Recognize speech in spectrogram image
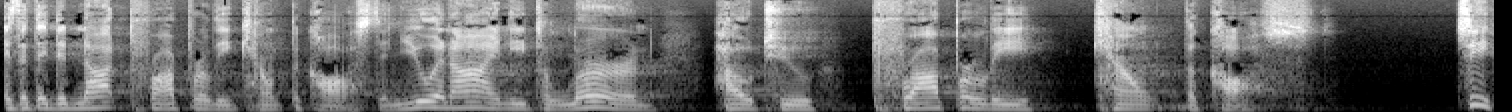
is that they did not properly count the cost. And you and I need to learn how to properly count the cost. See,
